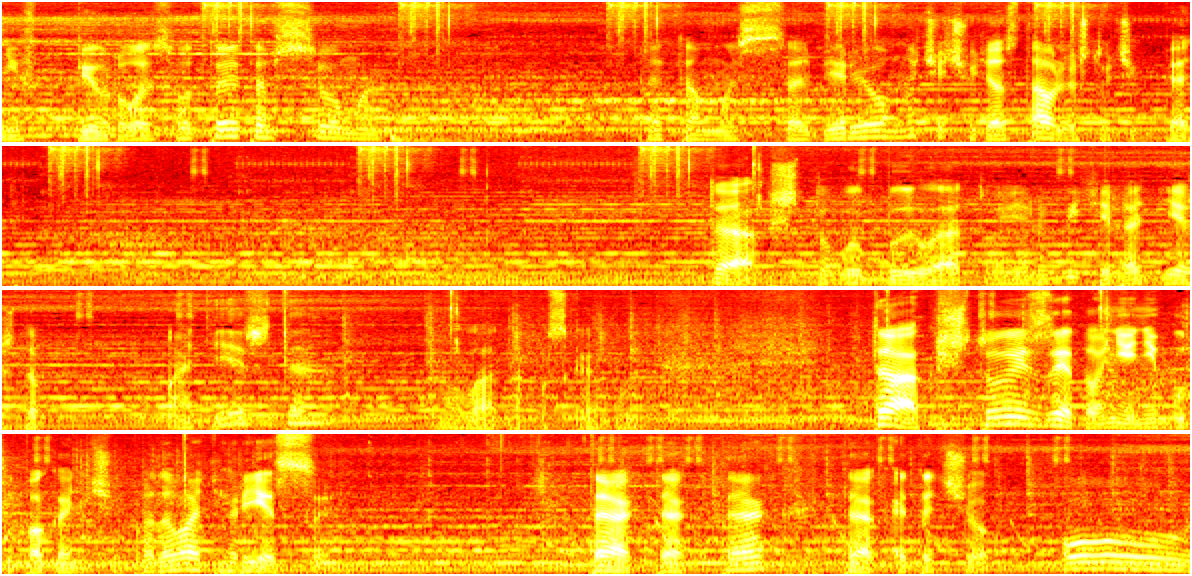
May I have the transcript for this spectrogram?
не вперлось. Вот это все мы... Это мы соберем. Ну, чуть-чуть оставлю, штучек 5. Так, чтобы было, а то я любитель одежда. Одежда? Ну ладно, пускай будет. Так, что из этого? Не, не буду пока ничего продавать. Ресы. Так, так, так. Так, это что? О,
